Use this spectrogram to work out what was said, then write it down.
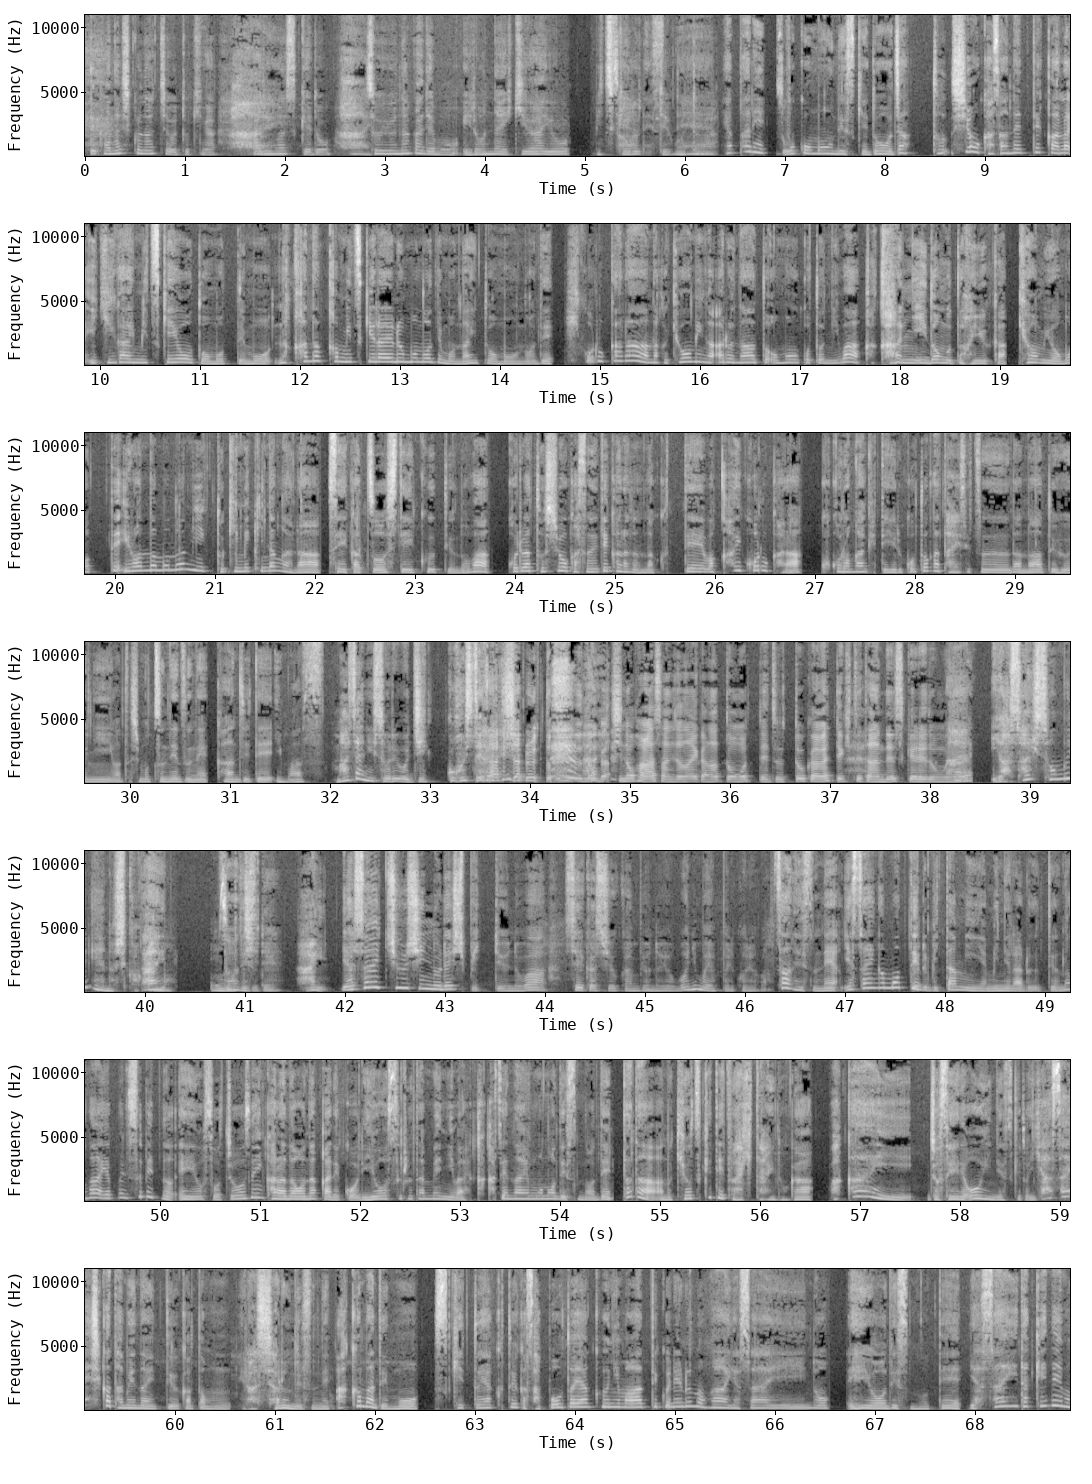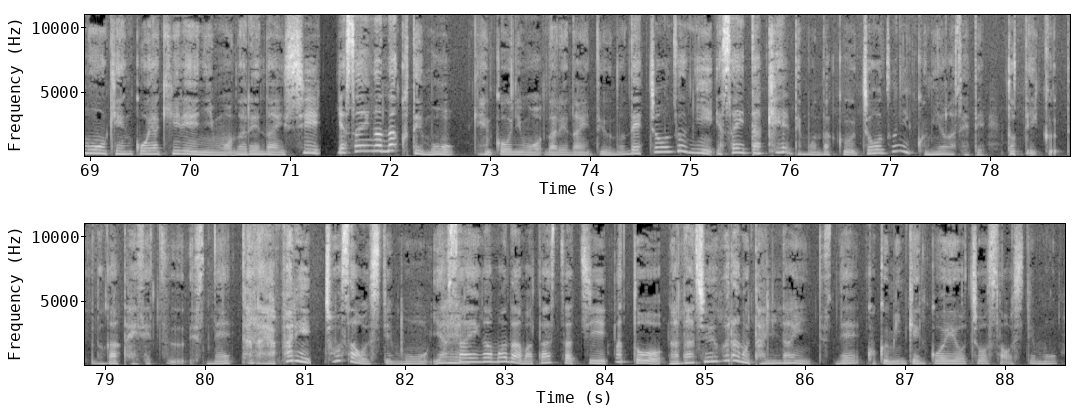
って悲しくなっちゃう時がありますけど、はい。はい、そういう中でもいろんな生きがいを見つけるっていうことは、ね、やっぱりすごく思うんですけど、じゃあ年を重ねてから生きがい見つけようと思っても、なかなか見つけられるものでもないと思うので、日頃からなんか興味があるなと思うことには、果敢に挑むというか、興味を持っていろんなものにときめきながら生活をしていくっていうのは、これは年を重ねてからじゃなくて、若い頃から心がけていることが大切だなというふうに私も常々感じています。まさにそれを実行してらっしゃるというのが、篠原さんじゃないかなと思ってずっと伺ってきてたんですけれどもね。はい、野菜ソムリエの資格もお持ちで。はいはい。野菜中心のレシピっていうのは、生活習慣病の予防にもやっぱりこれはそうですね。野菜が持っているビタミンやミネラルっていうのが、やっぱり全ての栄養素を上手に体の中でこう利用するためには欠かせないものですので、ただ、あの、気をつけていただきたいのが、若い女性で多いんですけど、野菜しか食べないっていう方もいらっしゃるんですね。あくまでも、助っ人役というかサポート役に回ってくれるのが野菜の栄養ですので、野菜だけでも健康や綺麗にもなれないし、野菜がなくても健康にもなれないというので、上手に野菜だけでもなく、上手に組み合わせて取っていくっていうのが大切ですね。ただやっぱり調査をしても、野菜がまだ私たち、あと 70g 足りないんですね。国民健康栄養調査をしても。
